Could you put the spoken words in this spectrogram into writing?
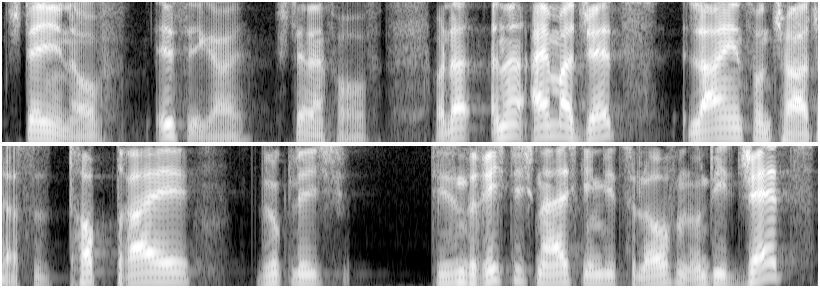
stell ihn auf. Ist egal, stell einfach auf. Und da, ne, einmal Jets, Lions und Chargers. Das sind Top 3, wirklich, die sind richtig nice, gegen die zu laufen. Und die Jets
